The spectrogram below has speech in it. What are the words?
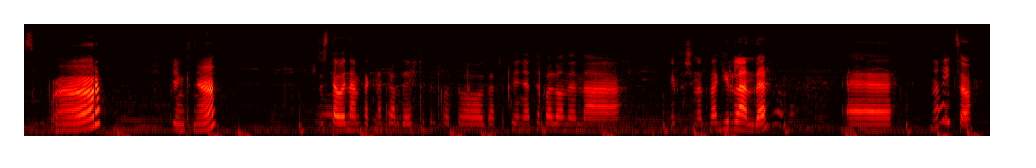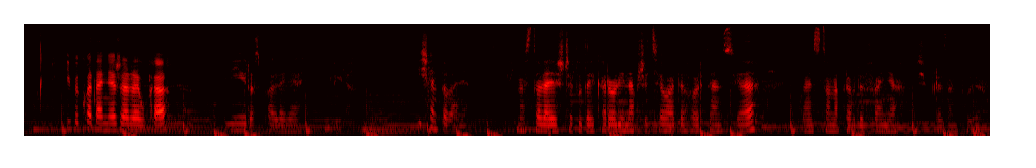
Super. Pięknie. Zostały nam tak naprawdę jeszcze tylko do zaczepienia te balony na, jak to się nazywa, girlandę. Eee, no i co? I wykładanie żarełka i rozpalenie grilla. I świętowanie. Na stole jeszcze tutaj Karolina przycięła te hortensje, więc to naprawdę fajnie się prezentuje.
